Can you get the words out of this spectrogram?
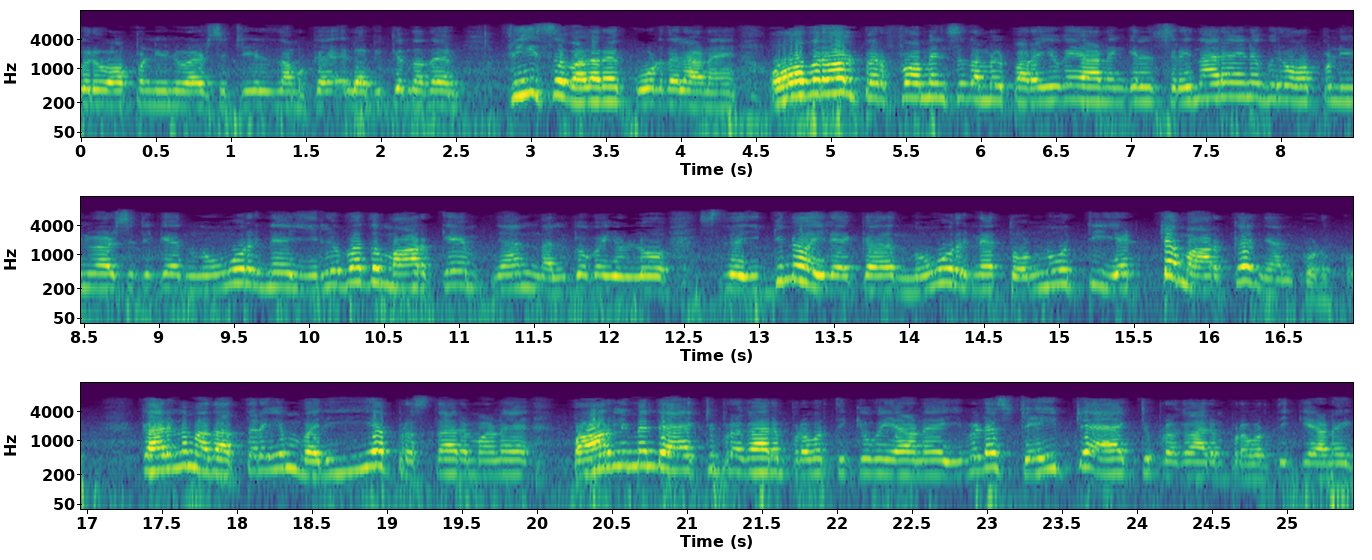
ഗുരു ഓപ്പൺ യൂണിവേഴ്സിറ്റിയിൽ നമുക്ക് ലഭിക്കുന്നത്. ഫീസ് വളരെ കൂടുതലാണ്. ഓവറോൾ പെർഫോമൻസ് നമ്മൾ പറയുകയാണെങ്കിൽ ശ്രീനാരായണ ഗുരു ഓപ്പൺ യൂണിവേഴ്സിറ്റിക്ക് നൂറിന് ഇരുപത് മാർക്കേ ഞാൻ നൽകുകയുള്ളൂ. ഇഗ്നോയിലേക്ക് നൂറിന് തൊണ്ണൂറ്റി മാർക്ക് ഞാൻ കൊടുക്കും. കാരണം അത് അത്രയും വലിയ പ്രസ്ഥാനമാണ്. പാർലമെന്റ് ആക്ട് പ്രകാരം പ്രവർത്തിക്കുകയാണ്. ഇവിടെ സ്റ്റേറ്റ് ആക്ട് പ്രകാരം പ്രവർത്തിക്കുകയാണ്.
